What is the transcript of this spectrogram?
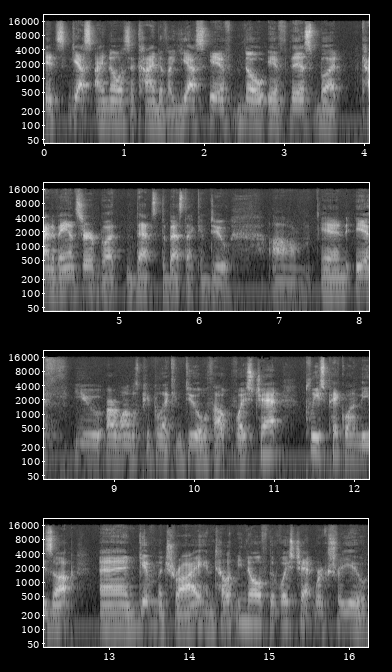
it's yes, I know it's a kind of a yes if, no if this, but kind of answer, but that's the best I can do. Um, and if you are one of those people that can do without voice chat, please pick one of these up and give them a try and tell me know if the voice chat works for you.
